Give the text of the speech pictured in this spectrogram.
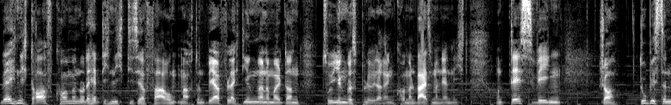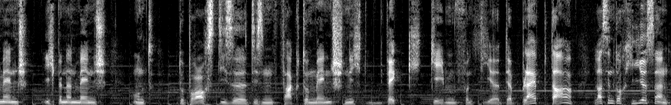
wäre ich nicht draufgekommen oder hätte ich nicht diese Erfahrung gemacht und wäre vielleicht irgendwann einmal dann zu irgendwas Blöderen kommen, weiß man ja nicht. Und deswegen, schau, du bist ein Mensch, ich bin ein Mensch und Du brauchst diese, diesen Faktor Mensch nicht weggeben von dir. Der bleibt da. Lass ihn doch hier sein.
